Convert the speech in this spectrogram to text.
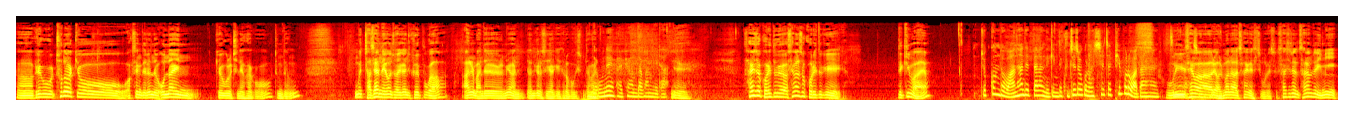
어, 그리고 초등학교 학생들은 온라인 교육을 진행하고 등등. 뭐 자세한 내용은 저희가 이제 교육부가 안을 만들면 연결해서 이야기 들어보겠습니다만. 네, 오늘 발표한다고 합니다. 네. 사회적 거리두기와 생활 속 거리두기 느낌 와요? 조금 더 완화됐다는 느낌인데 구체적으로는 실제 피부로 와닿지 우리 생활에 얼마나 차이가 있을지 모르겠어요. 사실은 사람들이 이미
